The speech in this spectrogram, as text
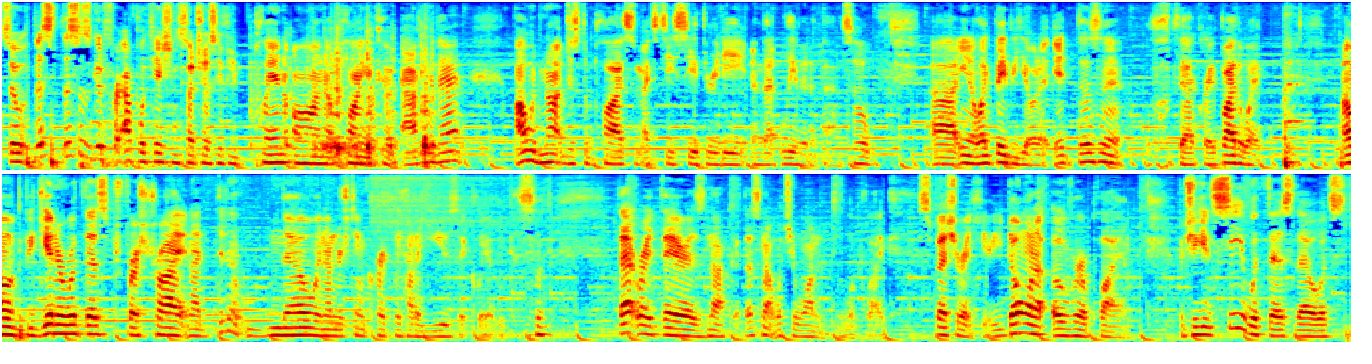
So this, this is good for applications such as if you plan on applying a coat after that, I would not just apply some XTC 3D and that leave it at that. So, uh, you know, like Baby Yoda, it doesn't look that great. By the way, I'm a beginner with this, first try, and I didn't know and understand correctly how to use it clearly. Because that right there is not good. That's not what you want it to look like, especially right here. You don't want to over apply it. But you can see with this though, it's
